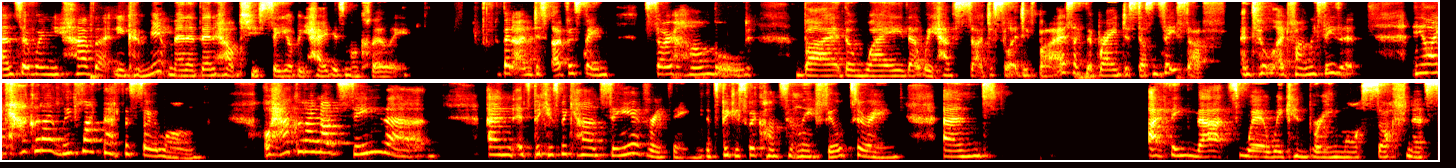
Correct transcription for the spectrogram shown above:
and so when you have that new commitment it then helps you see your behaviors more clearly but i'm just i've just been so humbled by the way that we have such a selective bias. Like the brain just doesn't see stuff until it finally sees it. And you're like, how could I live like that for so long? Or how could I not see that? And it's because we can't see everything. It's because we're constantly filtering. And I think that's where we can bring more softness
